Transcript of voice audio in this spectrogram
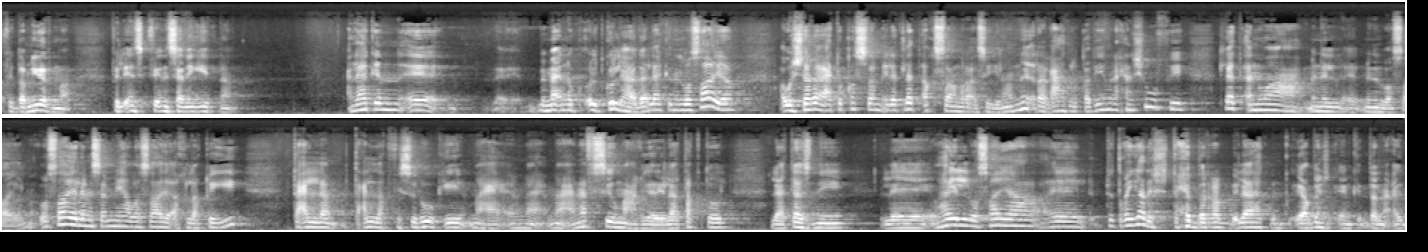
في ضميرنا في, في إنسانيتنا. لكن إيه، بما أنه قلت كل هذا لكن الوصايا أو الشرائع تقسم إلى ثلاث أقسام رئيسية لما نقرأ العهد القديم رح نشوف في ثلاث أنواع من من الوصايا. الوصايا اللي بنسميها وصايا أخلاقية تعلم تعلق في سلوكي مع مع, مع نفسي ومع غيري. لا تقتل لا تزني وهي الوصايا آه، بتتغيرش. تحب الرب إلهك يمكن تضل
